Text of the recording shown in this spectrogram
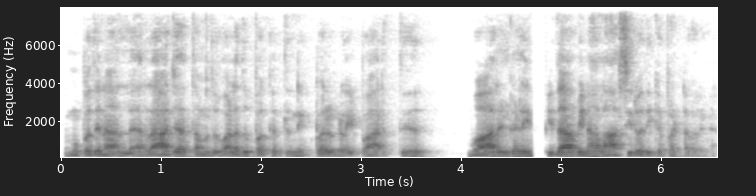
முப்பது நாள்ல ராஜா தமது வலது பக்கத்தில் நிற்பவர்களை பார்த்து வாருங்கள் என் பிதாவினால் ஆசீர்வதிக்கப்பட்டவர்களே.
